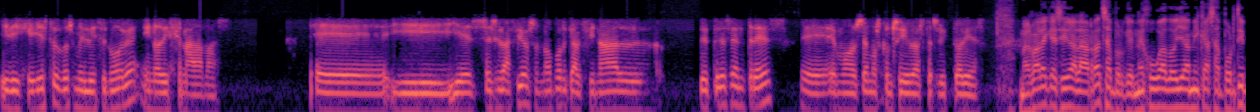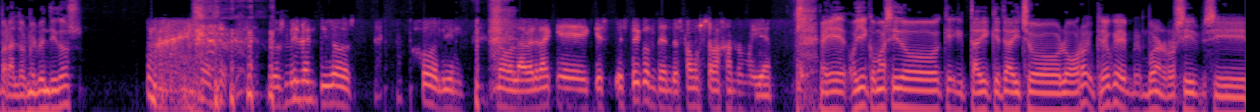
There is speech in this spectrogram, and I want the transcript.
y dije, y esto es 2019 y no dije nada más. Eh, y, y es, es gracioso, ¿no? Porque al final de tres en tres eh, hemos, hemos conseguido las tres victorias. Más vale que siga la racha porque me he jugado ya mi casa por ti para el 2022. 2022. Jolín. No, la verdad que, que, estoy contento, estamos trabajando muy bien. Eh, oye, ¿cómo ha sido, qué te, qué te, ha dicho luego? Creo que, bueno, Rossi, si,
